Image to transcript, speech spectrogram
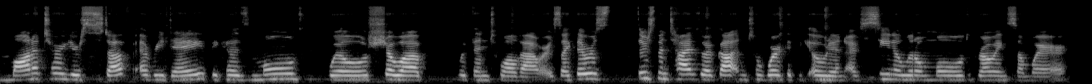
monitor your stuff every day because mold will show up within 12 hours. Like there was there's been times where I've gotten to work at the Odin, I've seen a little mold growing somewhere,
